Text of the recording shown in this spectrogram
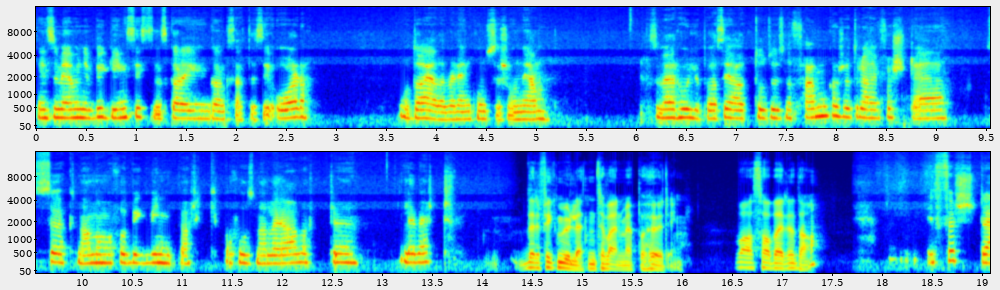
den som er under bygging, sisten skal igangsettes i år. da. Og da er det vel en konsesjon igjen. Så vi har holdt på siden 2005, kanskje tror jeg den første søknaden om å få bygge vindpark på Fosenhalvøya ble eh, levert. Dere fikk muligheten til å være med på høring. Hva sa dere da? Den første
